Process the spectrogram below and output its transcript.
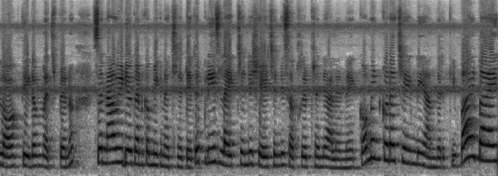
వ్లాగ్ తీయడం మర్చిపోయాను. సో నా వీడియో కనుక మీకు నచ్చినట్టయితే ప్లీజ్ లైక్ చేయండి షేర్ చేయండి సబ్స్క్రైబ్ చేయండి అలానే కామెంట్ కూడా చేయండి అందరికీ. బాయ్ బాయ్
